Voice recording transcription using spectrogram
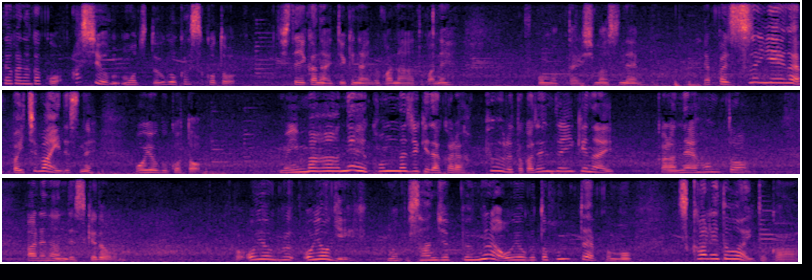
なかなかこう足をもうちょっと動かすことしていかないといけないのかなとかね。思ったりしますね。やっぱり水泳がやっぱ一番いいですね。泳ぐこと。もう今ねこんな時期だからプールとか全然行けないからね本当あれなんですけど。泳ぐ泳ぎもうやっぱ30分ぐらい泳ぐと本当やっぱもう疲れ度合いとか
